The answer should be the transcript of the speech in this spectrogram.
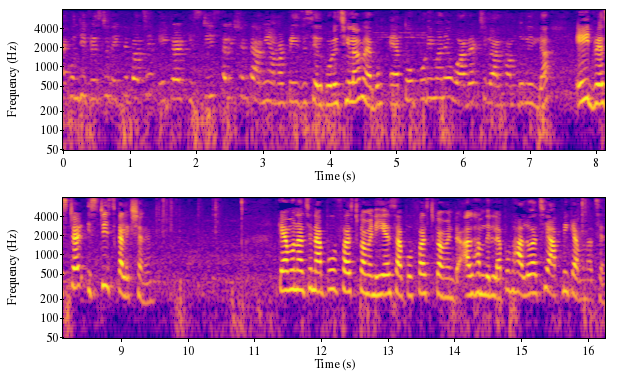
এখন যে ড্রেসটা দেখতে পাচ্ছেন, এটার স্টিচ কালেকশনটা আমি আমার পেজে সেল করেছিলাম এবং এত পরিমাণে অর্ডার ছিল, আলহামদুলিল্লাহ, এই ড্রেসটার স্টিচ কালেকশনে কেমন আছেন আপু? ফার্স্ট কমেন্ট ইয়েস আপু ফার্স্ট কমেন্ট আলহামদুলিল্লাহ, আপু, ভালো আছি। আপনি কেমন আছেন?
